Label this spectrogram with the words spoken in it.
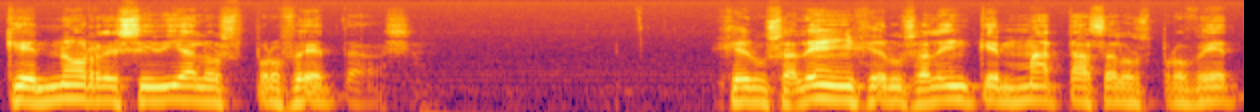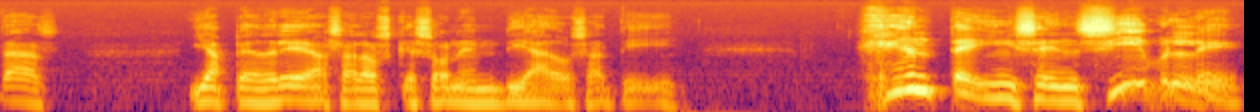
que no recibía a los profetas. Jerusalén, Jerusalén que matas a los profetas y apedreas a los que son enviados a ti. Gente insensible,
